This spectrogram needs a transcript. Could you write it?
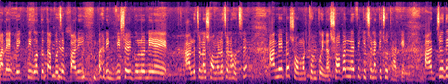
মানে ব্যক্তিগত, তারপর যে পারিবারিক বিষয়গুলো নিয়ে আলোচনা সমালোচনা হচ্ছে। আমি এটা সমর্থন করি না। সবার লাইফে কিছু না কিছু থাকে। আর যদি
